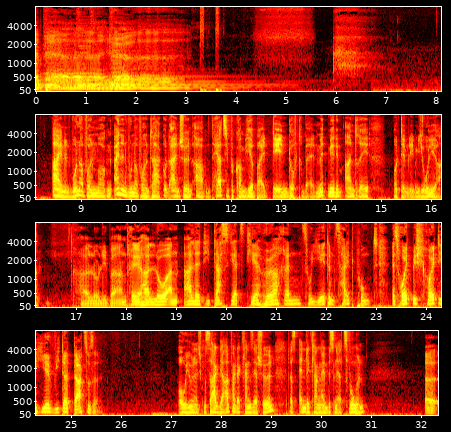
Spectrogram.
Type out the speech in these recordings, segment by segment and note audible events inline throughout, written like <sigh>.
Rebelle. Einen wundervollen Morgen, einen wundervollen Tag und einen schönen Abend. Herzlich willkommen hier bei den Duftrebellen mit mir, dem André und dem lieben Julian. Hallo, lieber André, hallo an alle, die das jetzt hier hören, zu jedem Zeitpunkt. Es freut mich, heute hier wieder da zu sein. Oh, Julian, ich muss sagen, der Anfang, der klang sehr schön. Das Ende klang ein bisschen erzwungen. Äh,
